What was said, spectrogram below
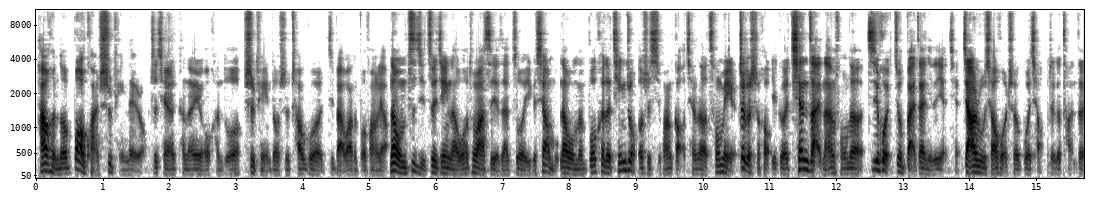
还有很多爆款视频内容。之前可能有很多视频都是超过几百万的播放量。那我们自己最近呢，我和托马斯也在做一个项目。那我们播客的听众都是喜欢搞钱的聪明人，这个时候一个千载难逢的机会就摆在你的眼前，加入小火车过桥这个团队。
